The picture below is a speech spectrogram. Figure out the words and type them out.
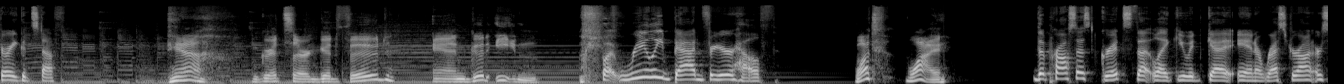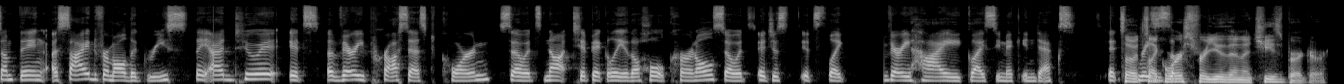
Very good stuff. Yeah, grits are good food and good eating. But really bad for your health. What? Why? The processed grits that like you would get in a restaurant or something aside from all the grease they add to it it's a very processed corn. So it's not typically the whole kernel. So it's it just it's like very high glycemic index. It So it's like the- worse for you than a cheeseburger.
